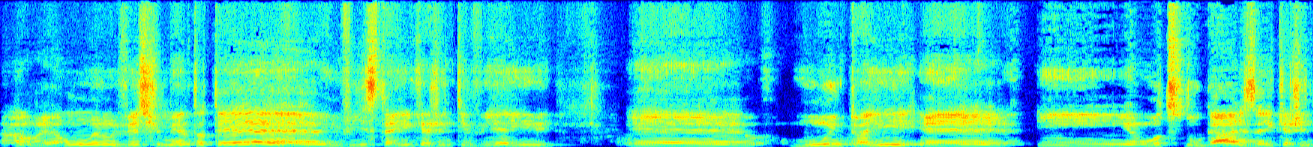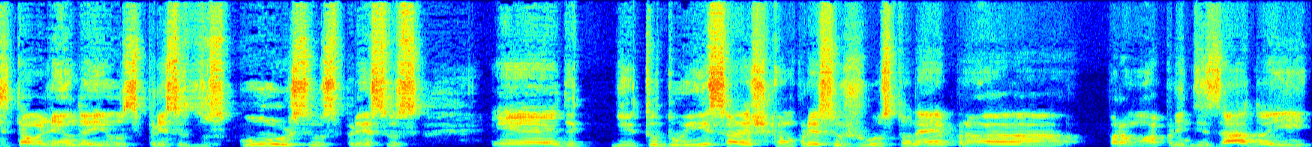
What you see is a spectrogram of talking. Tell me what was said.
Não, é um, é um, investimento até em vista aí que a gente vê aí é, muito aí é, em outros lugares aí que a gente está olhando aí os preços dos cursos, os preços é, de, de, tudo isso, acho que é um preço justo, né, para um aprendizado aí,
